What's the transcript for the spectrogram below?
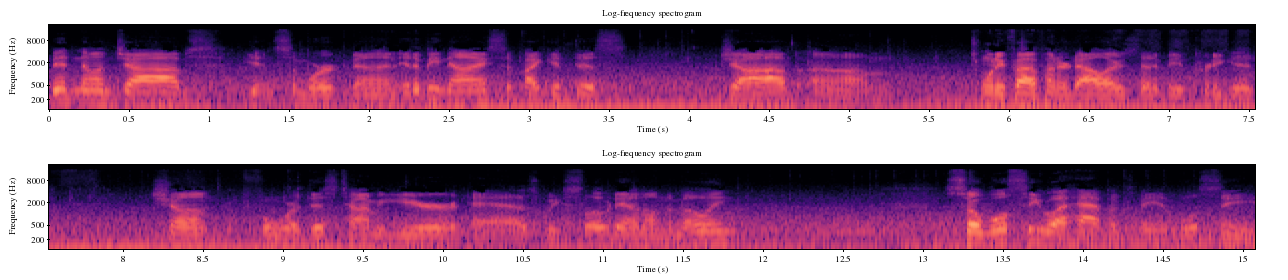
bidding on jobs, getting some work done. It'd be nice if I get this job, um, $2,500. That'd be a pretty good chunk for this time of year as we slow down on the mowing. So we'll see what happens, man. We'll see.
